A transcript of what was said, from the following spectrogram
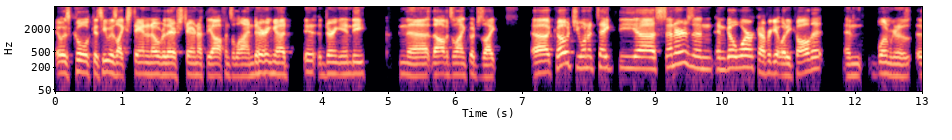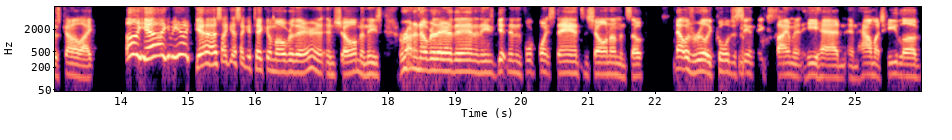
it was cool because he was like standing over there staring at the offensive line during uh during Indy, and the the offensive line coach was like, uh, "Coach, you want to take the uh, centers and and go work?" I forget what he called it, and Bloomgren is, is kind of like, "Oh yeah, I mean, I guess, I guess I could take him over there and, and show him." And he's running over there then, and he's getting in a four point stance and showing them, and so that was really cool just seeing the excitement he had and how much he loved,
